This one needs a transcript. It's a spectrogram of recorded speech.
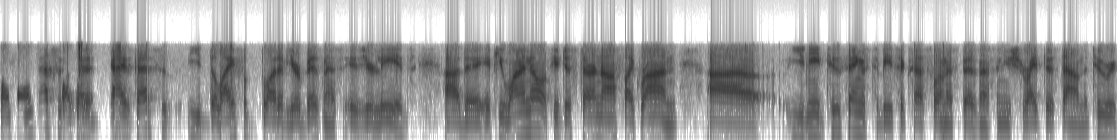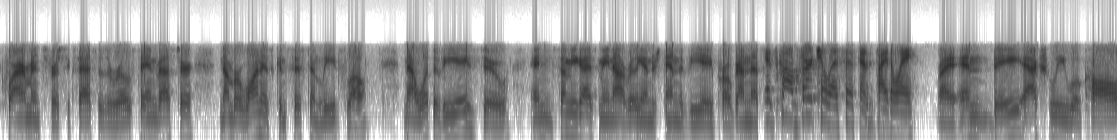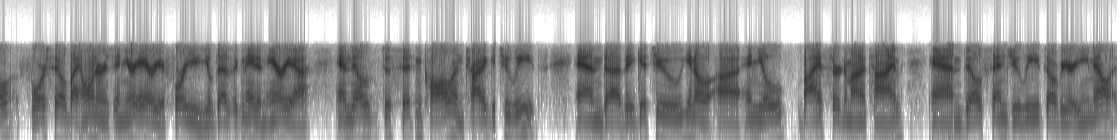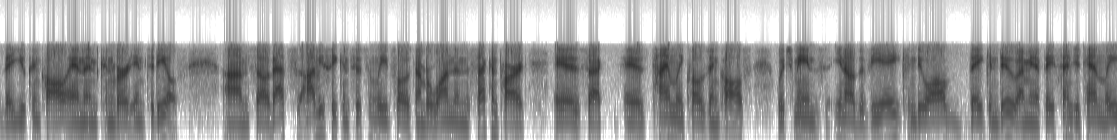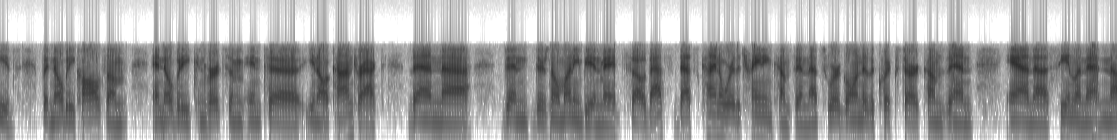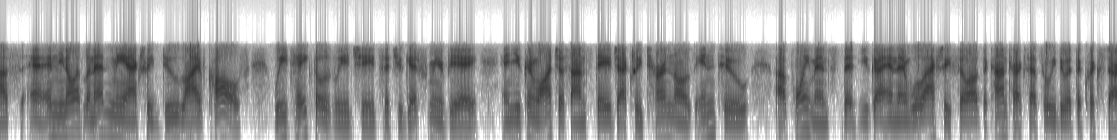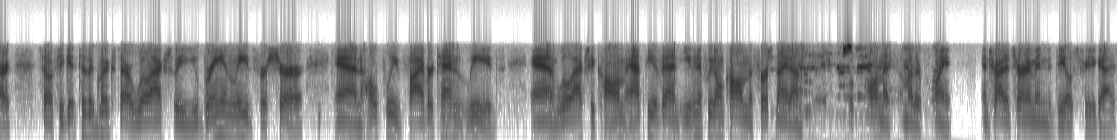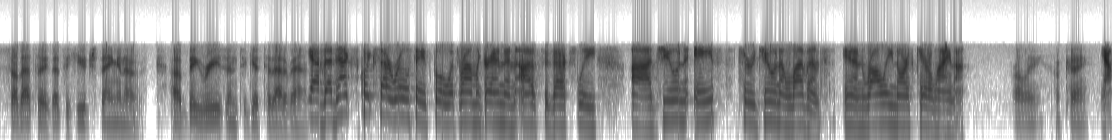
Okay. That's Okay. uh, guys. That's the lifeblood of your business is your leads. Uh, the if you want to know if you're just starting off like Ron, uh, you need two things to be successful in this business, and you should write this down. The two requirements for success as a real estate investor. Number one is consistent lead flow. Now, what the VAs do, and some of you guys may not really understand the VA program. That's It's called virtual assistant, by the way. Right, and they actually will call for sale by owners in your area for you. You'll designate an area, and they'll just sit and call and try to get you leads. And uh, they get you, you know, uh, and you'll buy a certain amount of time, and they'll send you leads over your email that you can call and then convert into deals. Um, so that's obviously consistent lead flow is number one. Then the second part is uh, is timely closing calls, which means you know the VA can do all they can do. I mean, if they send you 10 leads but nobody calls them and nobody converts them into you know a contract, then uh, then there's no money being made. So that's that's kind of where the training comes in. That's where going to the quick start comes in, and uh, seeing Lynette and us. And, and you know what, Lynette and me actually do live calls we take those lead sheets that you get from your VA, and you can watch us on stage actually turn those into appointments that you got, and then we'll actually fill out the contracts. That's what we do at the Quick Start. So if you get to the Quick Start, we'll actually you bring in leads for sure, and hopefully five or ten leads. And we'll actually call them at the event, even if we don't call them the first night on. We'll call them at some other point and try to turn them into deals for you guys. So that's a that's a huge thing and a a big reason to get to that event. Yeah, the next Quick Start Real Estate School with Ron LeGrand and us is actually uh, June 8th through June 11th in Raleigh, North Carolina. Raleigh, okay. Yeah.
